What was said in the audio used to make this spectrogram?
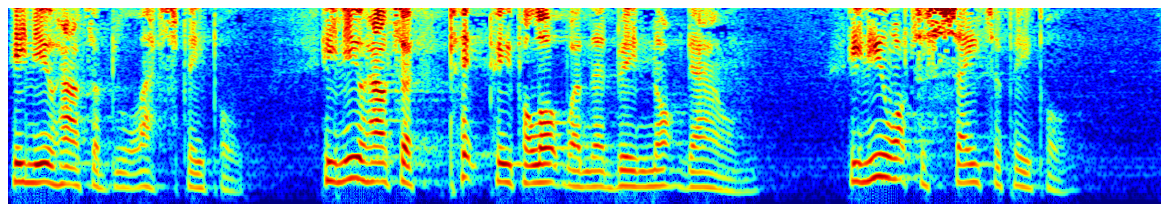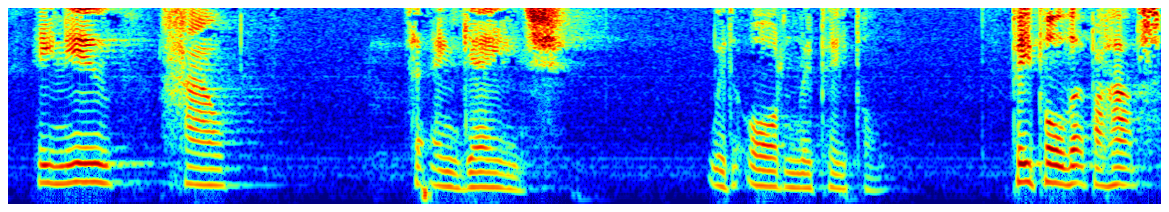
He knew how to bless people. He knew how to pick people up when they'd been knocked down. He knew what to say to people. He knew how to engage with ordinary people. People that perhaps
